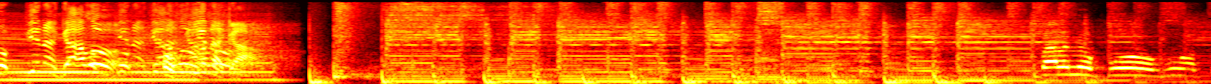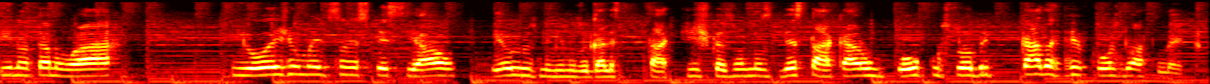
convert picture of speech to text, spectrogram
Opina Galo! Opina Galo! Opina Galo! Fala meu povo, o Opina tá no ar. E hoje é uma edição especial. Eu e os meninos do Galo Estatísticas vamos destacar um pouco sobre cada reforço do Atlético.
